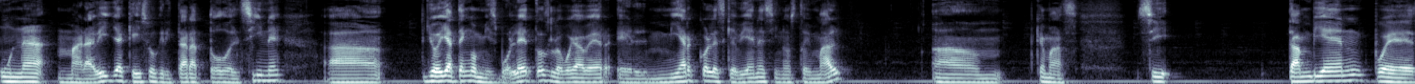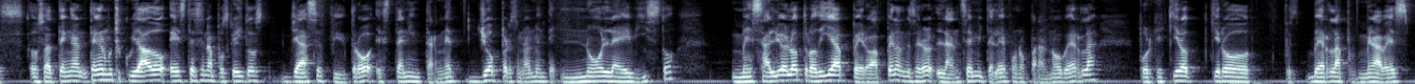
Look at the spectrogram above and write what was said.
una maravilla que hizo gritar a todo el cine. Uh, yo ya tengo mis boletos, lo voy a ver el miércoles que viene si no estoy mal. ¿Qué más? Sí. También, pues, o sea, tengan, tengan mucho cuidado. Esta escena post ya se filtró, está en internet. Yo personalmente no la he visto. Me salió el otro día, pero apenas me salió, lancé mi teléfono para no verla. Porque quiero, quiero pues, verla por primera vez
